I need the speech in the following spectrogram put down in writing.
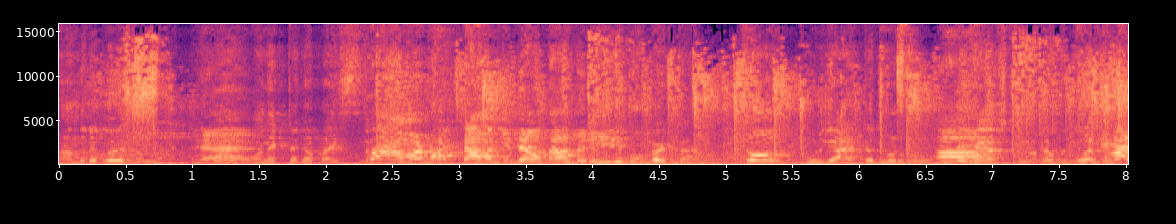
ধান্দাটা করে ফেললাম। হ্যাঁ। অনেক টাকা পাইছি। তো আমার ভাগটা আমাকে দেও তাড়াতাড়ি। কি বুঝবে চল মুরগি আরেকটা ধরবো। দেখে আসছি। প্রতিবার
